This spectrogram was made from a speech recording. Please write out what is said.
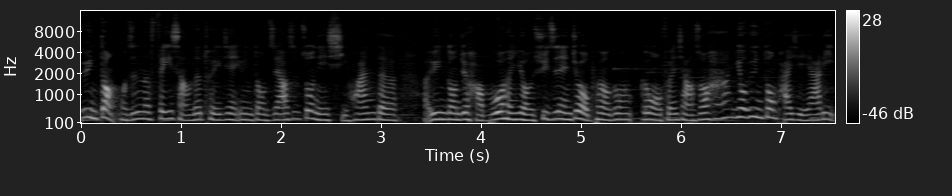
运动，我真的非常的推荐运动，只要是做你喜欢的啊运动就好。不过很有趣，之前就有朋友跟跟我分享说，哈，用运动排解压力，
